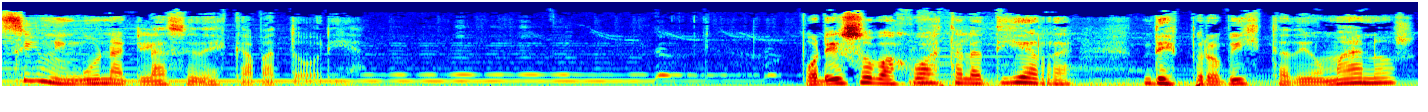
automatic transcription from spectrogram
sin ninguna clase de escapatoria. Por eso bajó hasta la tierra, desprovista de humanos,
